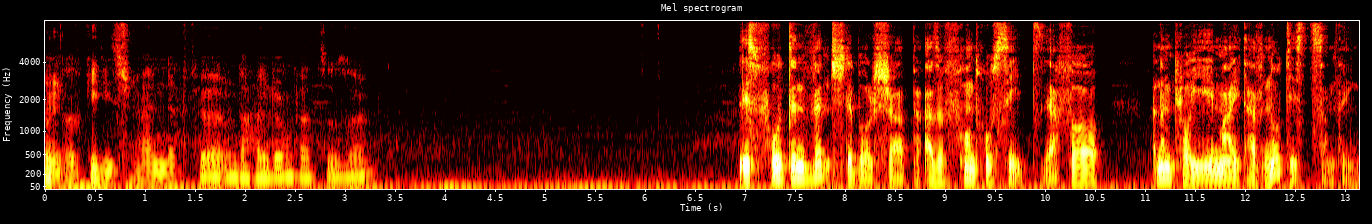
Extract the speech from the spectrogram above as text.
Hm, okay, die scheinen nett für Unterhaltung da zu sein. This fruit and vegetable shop has a front row seat, therefore an employee might have noticed something.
